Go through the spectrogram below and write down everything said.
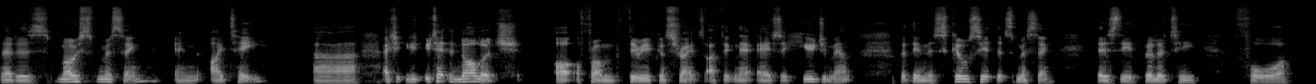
that is most missing in IT, uh, actually, you, you take the knowledge from theory of constraints. I think that adds a huge amount. But then the skill set that's missing is the ability for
